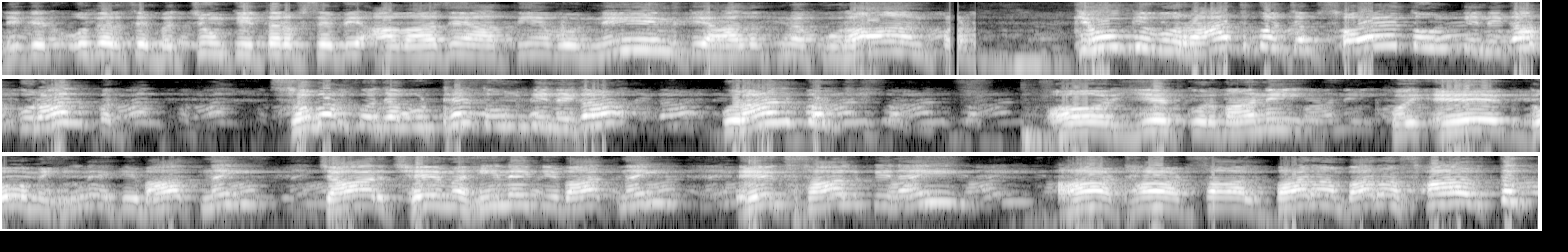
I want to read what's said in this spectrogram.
लेकिन उधर से बच्चों की तरफ़ से भी आवाज़ें आती हैं, वो नींद की हालत में कुरान पढ़ क्योंकि वो रात को जब सोए तो उनकी निगाह कुरान पर सुबह को जब उठे तो उनकी निगाह कुरान पर थी। और ये कुर्बानी कोई एक, दो महीने की बात नहीं, चार, छह महीने की बात नहीं, एक साल की नहीं, आठ आठ साल, बारह बारह साल तक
